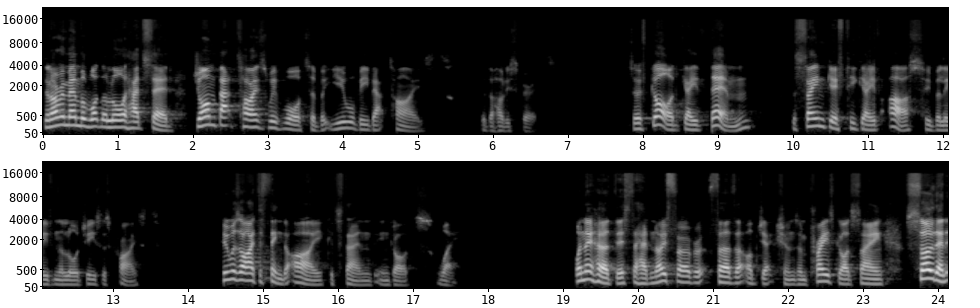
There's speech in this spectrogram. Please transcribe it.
Then I remembered what the Lord had said John baptized with water, but you will be baptized with the Holy Spirit. So if God gave them the same gift he gave us who believe in the Lord Jesus Christ, who was I to think that I could stand in God's way? When they heard this, they had no further, further objections and praised God, saying, So then,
